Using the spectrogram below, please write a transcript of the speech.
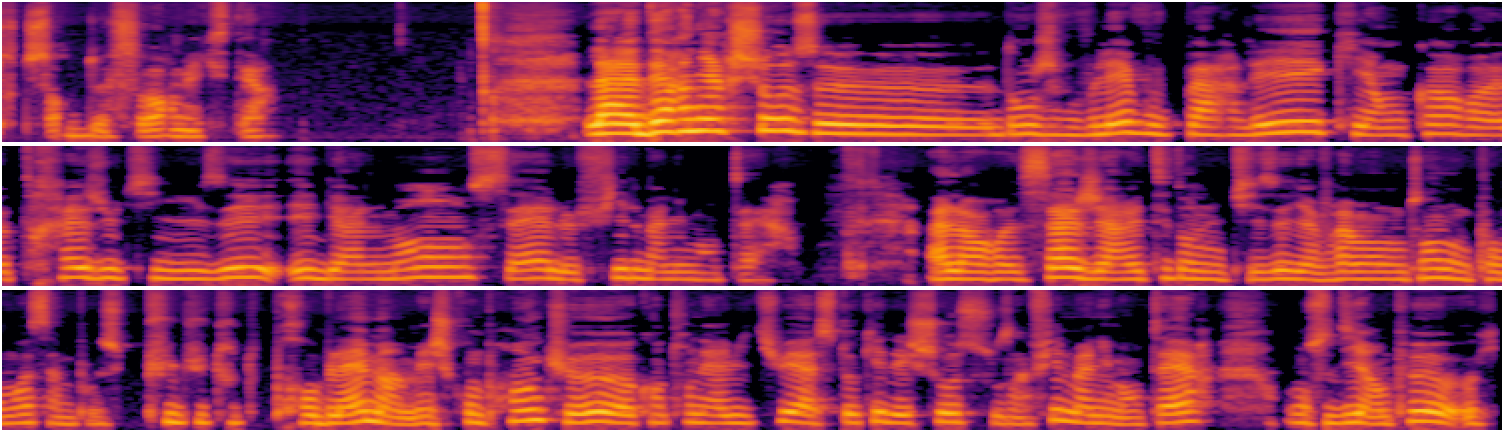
toutes sortes de formes, etc. La dernière chose euh, dont je voulais vous parler, qui est encore euh, très utilisée également, c'est le film alimentaire. Alors ça, j'ai arrêté d'en utiliser il y a vraiment longtemps, donc pour moi, ça me pose plus du tout de problème. Mais je comprends que euh, quand on est habitué à stocker des choses sous un film alimentaire, on se dit un peu, ok,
